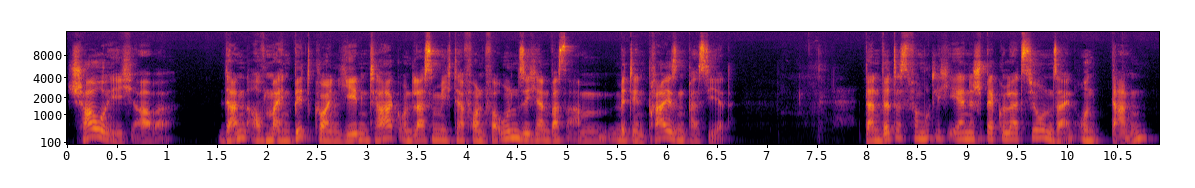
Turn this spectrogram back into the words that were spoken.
Schaue ich aber dann auf meinen Bitcoin jeden Tag und lasse mich davon verunsichern, was am, mit den Preisen passiert, dann wird es vermutlich eher eine Spekulation sein. Und dann,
